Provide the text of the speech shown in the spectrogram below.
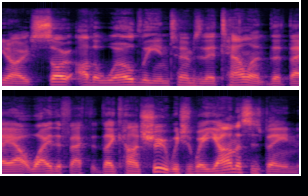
you know, so otherworldly in terms of their talent that they outweigh the fact that they can't shoot, which is where Giannis has been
